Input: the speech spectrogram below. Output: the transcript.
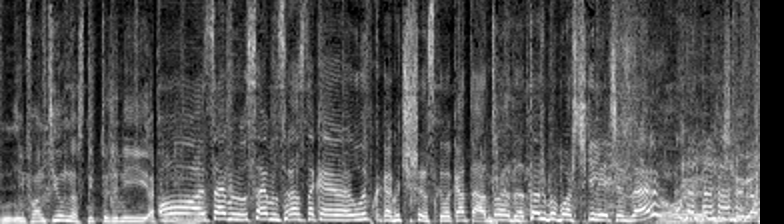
инфантильность никто же не отменил, О, да? Саймон, у Саймона сразу такая улыбка, как у чеширского кота. Тоже бобошечки лечишь, да? Ой, лишний раз.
